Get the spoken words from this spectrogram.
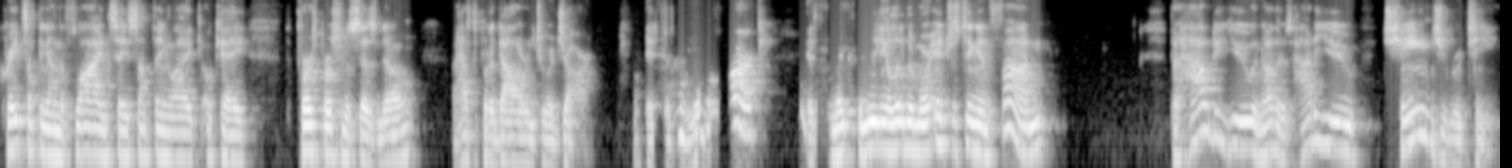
create something on the fly and say something like, okay, the first person who says no has to put a dollar into a jar. It's just a little spark. It makes the meeting a little bit more interesting and fun. But how do you and others, how do you change your routine?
